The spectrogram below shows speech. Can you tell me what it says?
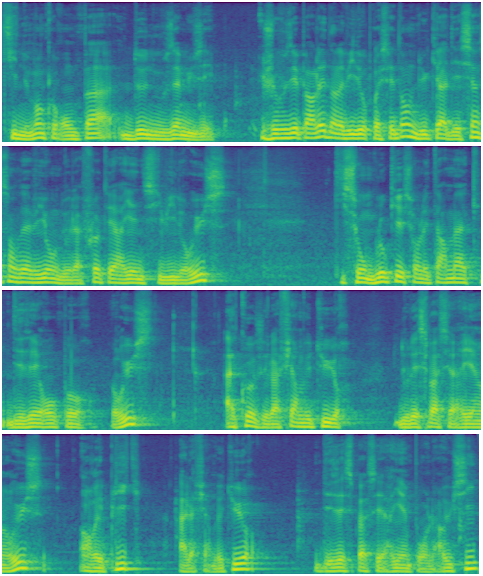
qui ne manqueront pas de nous amuser. Je vous ai parlé dans la vidéo précédente du cas des 500 avions de la flotte aérienne civile russe qui sont bloqués sur les tarmacs des aéroports russes à cause de la fermeture de l'espace aérien russe en réplique à la fermeture des espaces aériens pour la Russie,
